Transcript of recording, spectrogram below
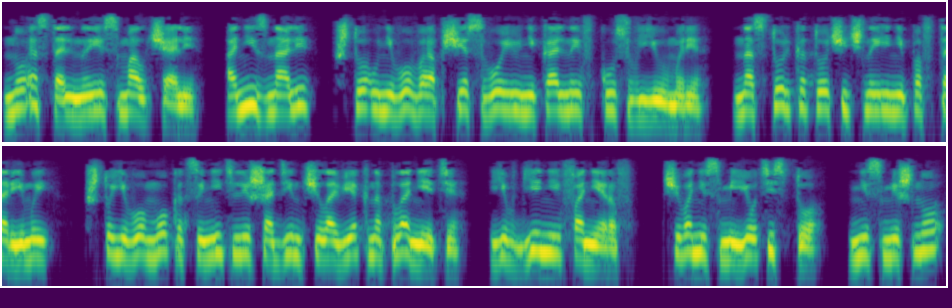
но остальные смолчали. Они знали, что у него вообще свой уникальный вкус в юморе, настолько точечный и неповторимый, что его мог оценить лишь один человек на планете, Евгений Фанеров. Чего не смеетесь то, не смешно,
